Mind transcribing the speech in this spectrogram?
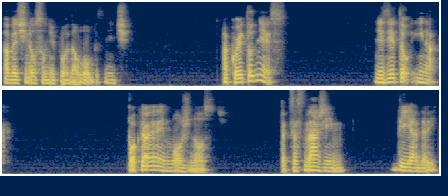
A väčšinou som nepovedal vôbec nič. Ako je to dnes? Dnes je to inak. Pokiaľ je možnosť, tak sa snažím vyjadriť,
